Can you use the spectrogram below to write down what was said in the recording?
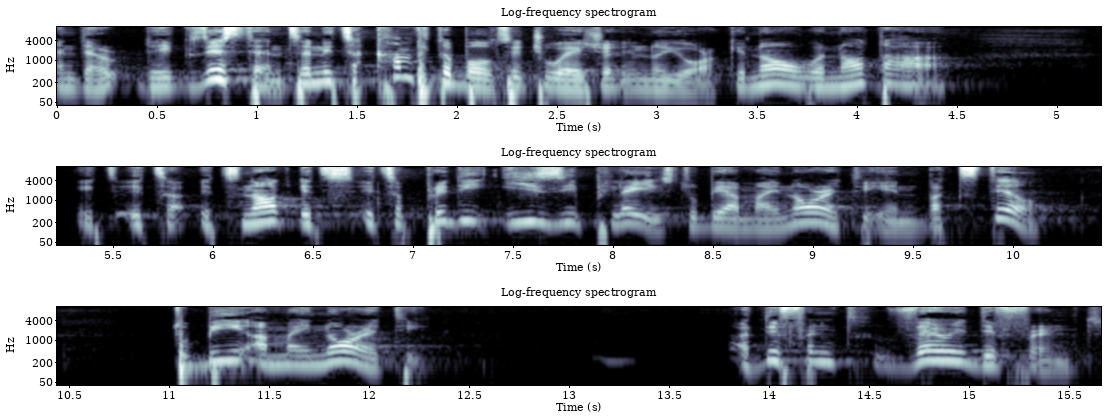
and the, the existence, and it's a comfortable situation in New York. You know, we're not uh, a, it's, it's, a, it's not, it's, it's a pretty easy place to be a minority in, but still, to be a minority, a different, very different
